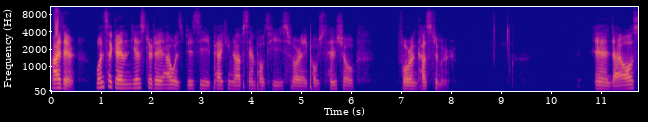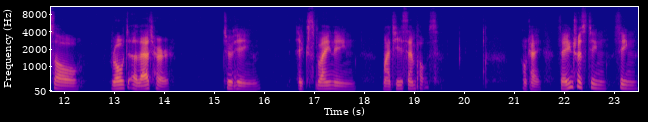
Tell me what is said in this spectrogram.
Hi there. Once again, yesterday I was busy packing up sample teas for a potential foreign customer. And I also wrote a letter to him explaining my tea samples. Okay, the interesting thing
